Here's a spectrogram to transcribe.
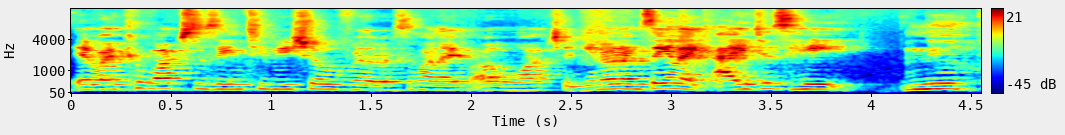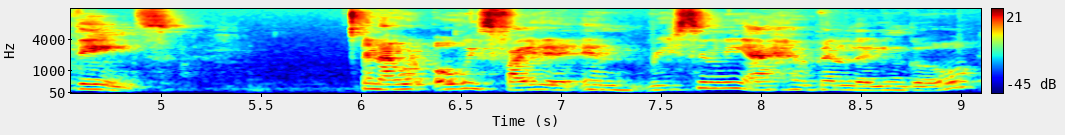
if I could watch the same TV show for the rest of my life, I'll watch it. You know what I'm saying? Like I just hate new things. And I would always fight it. And recently I have been letting go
